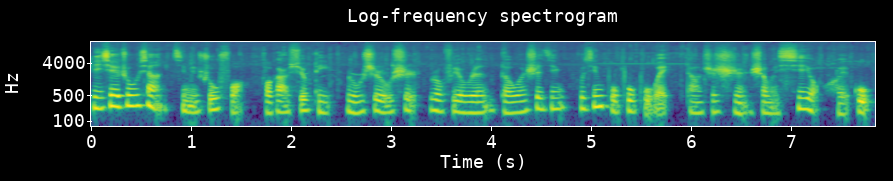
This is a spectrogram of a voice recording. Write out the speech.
一切诸相即名诸佛。佛告须菩提：如是如是。若复有人得闻是经，不惊不怖不畏，当知是人甚为希有。何以故？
